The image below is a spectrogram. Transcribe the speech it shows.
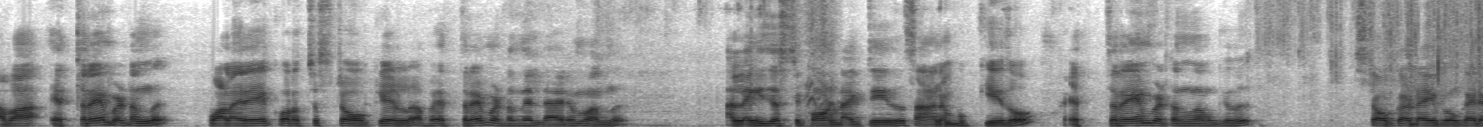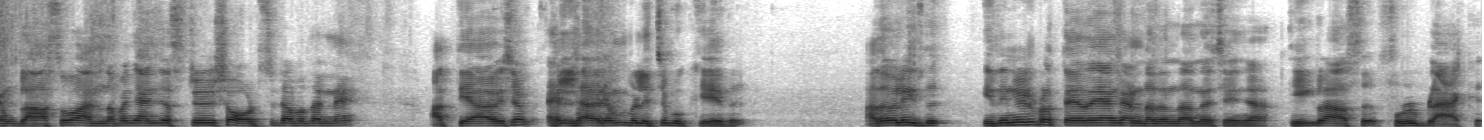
അപ്പോൾ എത്രയും പെട്ടെന്ന് വളരെ കുറച്ച് സ്റ്റോക്കേ ഉള്ളൂ. അപ്പോൾ എത്രയും പെട്ടെന്ന് എല്ലാവരും വന്ന് അല്ലെങ്കിൽ ജസ്റ്റ് കോണ്ടാക്ട് ചെയ്ത് സാധനം ബുക്ക് ചെയ്തോ എത്രയും പെട്ടെന്ന് നമുക്കിത് സ്റ്റോക്ക് ഔട്ടായി പോകും. കാര്യം ഗ്ലാസ് വന്നപ്പോൾ ഞാൻ ജസ്റ്റ് ഒരു ഷോർട്സ് ഇട്ടപ്പോൾ തന്നെ അത്യാവശ്യം എല്ലാവരും വിളിച്ച് ബുക്ക് ചെയ്ത്. അതുപോലെ ഇത് ഇതിനൊരു പ്രത്യേകത ഞാൻ കണ്ടത് എന്താണെന്ന് വെച്ച് കഴിഞ്ഞാൽ ഈ ഗ്ലാസ് ഫുൾ ബ്ലാക്ക്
